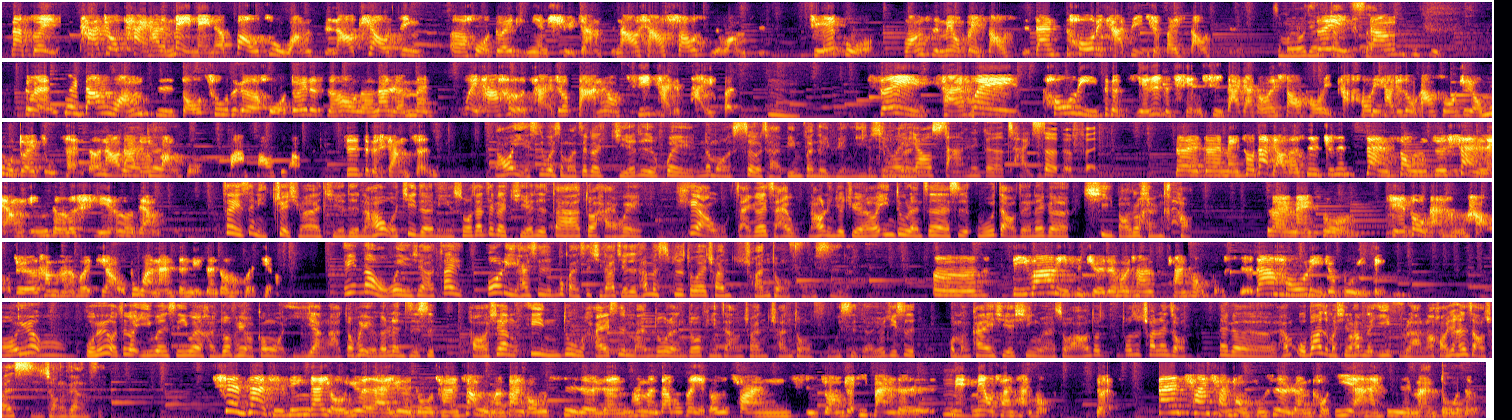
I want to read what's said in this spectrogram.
那所以她就派她的妹妹呢抱住王子，然后跳进呃火堆里面去，这样子，然后想要烧死王子。结果王子没有被烧死，但 Holika 自己却被烧死。怎么有点？所以当对，所以当王子走出这个火堆的时候呢，那人们为他喝彩，就打那种七彩的彩粉。嗯，所以才会 Holy 这个节日的前夕，大家都会烧 Holi 卡。Holi 卡就是我刚刚说，就由木堆组成的，然后大家就放火把它烧掉，就是这个象征。然后也是为什么这个节日会那么色彩缤纷的原因，对不对？要撒那个彩色的粉。对对，没错，代表的是就是赞颂，就是善良赢得了邪恶这样子。这也是你最喜欢的节日。然后我记得你说，在这个节日大家都还会跳舞、载歌载舞，然后你就觉得印度人真的是舞蹈的那个细胞都很好。对，没错，节奏感很好，我觉得他们很会跳舞，不管男生女生都很会跳。哎，那我问一下，在 Holi 还是不管是其他节日，他们是不是都会穿传统服饰呢？嗯，迪瓦里是绝对会穿传统服饰，但是 Holy 就不一定。哦，因为我没有这个疑问，是因为很多朋友跟我一样啊，都会有一个认知是，好像印度还是蛮多人都平常穿传统服饰的，尤其是我们看一些新闻的时候，好像都都是穿那种那个，他我不知道怎么形容他们的衣服啦，然后好像很少穿时装这样子。现在其实应该有越来越多穿，像我们办公室的人，他们大部分也都是穿时装，就一般的没没有穿传统，对。但是穿传统服饰的人口依然还是蛮多的。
